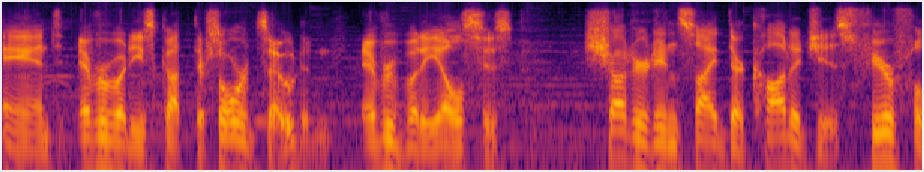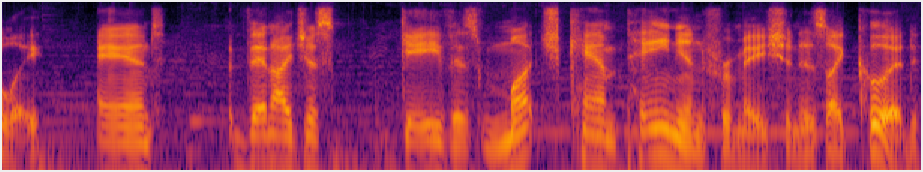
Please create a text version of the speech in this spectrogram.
and everybody's got their swords out and everybody else is shuttered inside their cottages fearfully. And then I just gave as much campaign information as I could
